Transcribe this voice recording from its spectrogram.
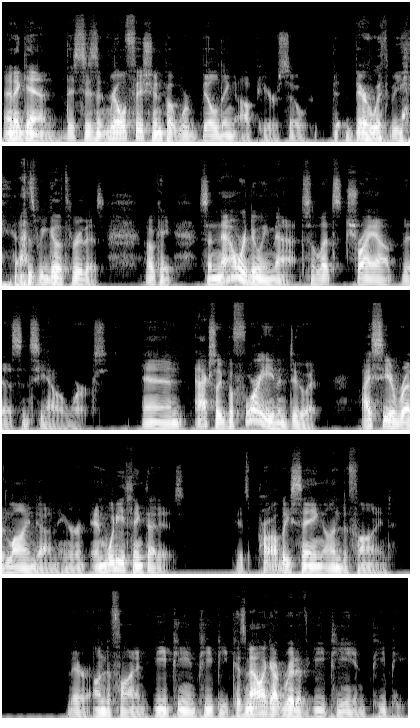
And again, this isn't real efficient, but we're building up here. So bear with me as we go through this. Okay, so now we're doing that. So let's try out this and see how it works. And actually, before I even do it, I see a red line down here. And what do you think that is? It's probably saying undefined. There, undefined, EP and PP, because now I got rid of EP and PP.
